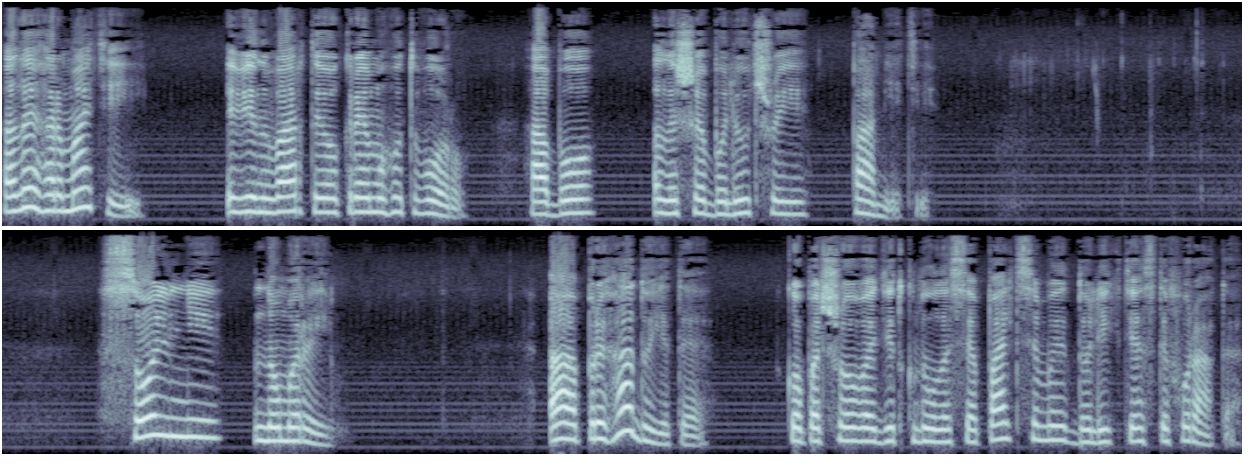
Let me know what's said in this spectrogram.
Але Гарматій він вартий окремого твору або лише болючої пам'яті. Сольні номери. А пригадуєте? Копачова діткнулася пальцями до ліктя Стефурака.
